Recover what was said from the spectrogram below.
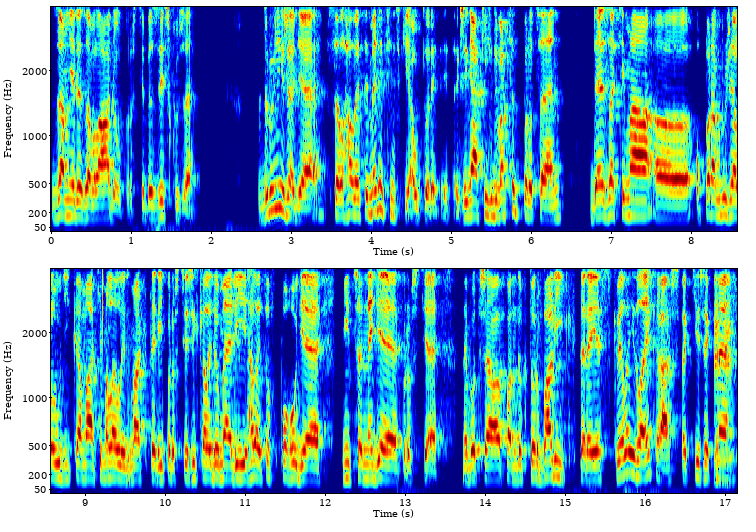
za mě jde za vládou, prostě bez diskuze. V druhé řadě selhaly ty medicínské autority, takže nějakých 20% jde za těma uh, opravdu žaloudíkama, těma lidma, který prostě říkali do médií, hele, to v pohodě, nic se neděje prostě. Nebo třeba pan doktor Balík, který je skvělý lékař, tak ti řekne,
